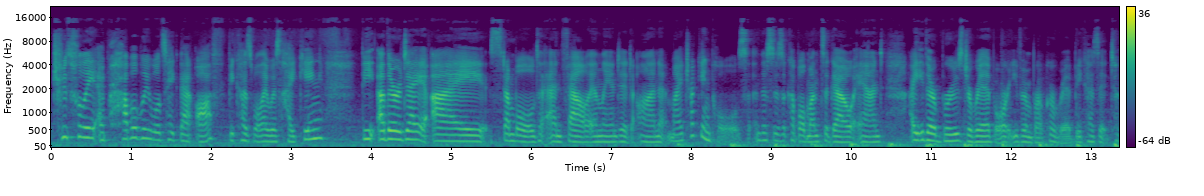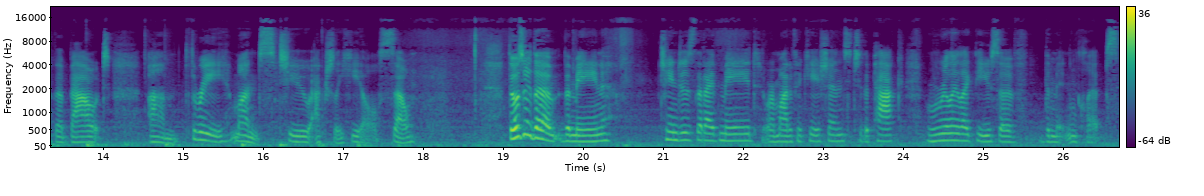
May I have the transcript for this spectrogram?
truthfully, I probably will take that off because while I was hiking the other day, I stumbled and fell and landed on my trekking poles. This is a couple months ago, and I either bruised a rib or even broke a rib because it took about um, three months to actually heal. So those are the, the main changes that I've made or modifications to the pack. Really like the use of the mitten clips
